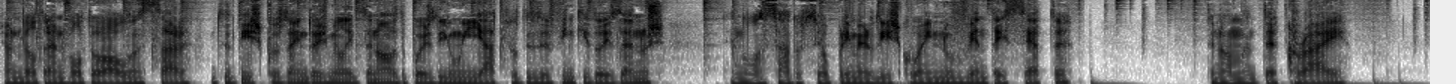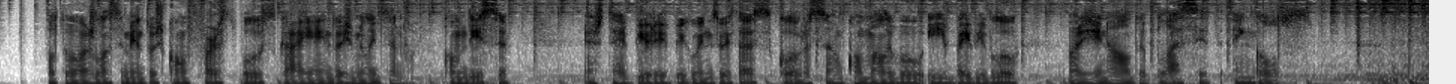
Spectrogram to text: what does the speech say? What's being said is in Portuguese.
John Beltrán voltou ao lançar de discos em 2019, depois de um hiato de 22 anos, tendo lançado o seu primeiro disco em 97, de nome The Cry, voltou aos lançamentos com First Blue Sky em 2019. Como disse, esta é Beauty Begins With Us, colaboração com Malibu e Baby Blue, original de Placid Angles.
